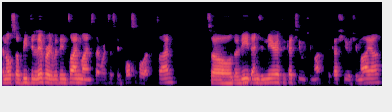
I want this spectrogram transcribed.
and also be delivered within timelines that were just impossible at the time. So the lead engineer, Takashi Uchimaya,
